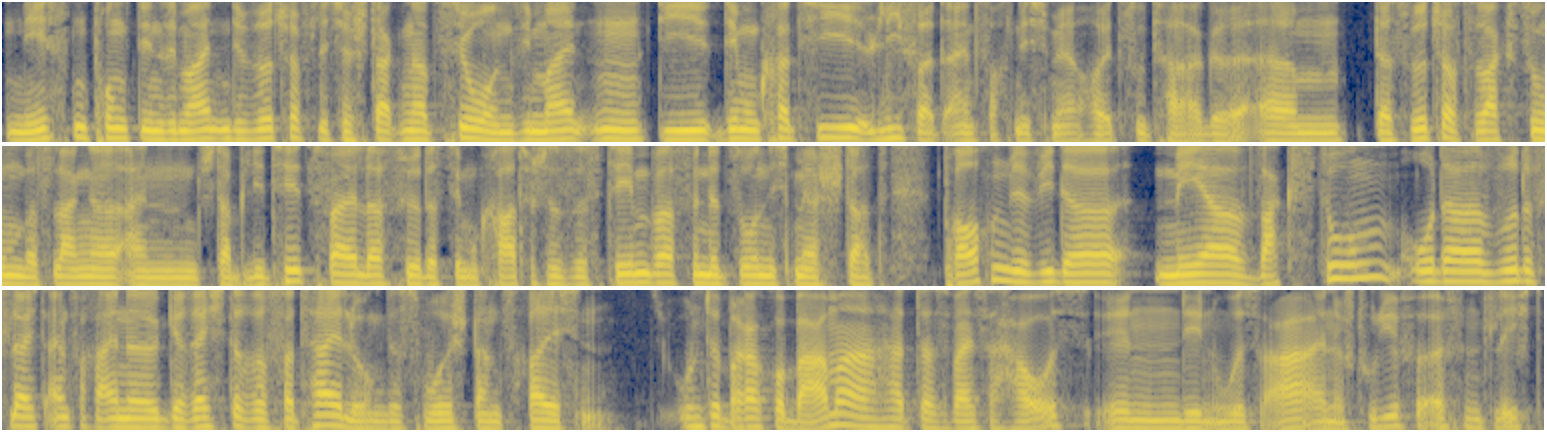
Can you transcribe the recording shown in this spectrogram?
nächsten Punkt, den Sie meinten, die wirtschaftliche Stagnation. Sie meinten, die Demokratie liefert einfach nicht mehr heutzutage. Ähm, das Wirtschaftswachstum, was lange ein Stabilitätspfeiler für das demokratische System war, findet so nicht mehr statt. Brauchen wir wieder mehr Wachstum oder würde vielleicht einfach eine gerechtere Verteilung des Wohlstands reichen? Unter Barack Obama hat das Weiße Haus in den USA eine Studie veröffentlicht,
